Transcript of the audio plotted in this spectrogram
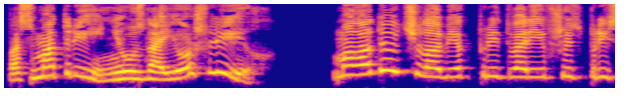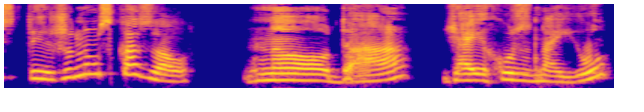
Посмотри, не узнаешь ли их?» Молодой человек, притворившись пристыженным, сказал, «Ну да, я их узнаю.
